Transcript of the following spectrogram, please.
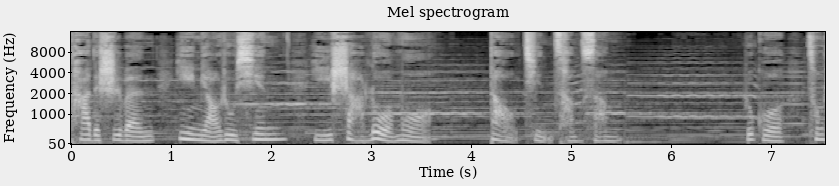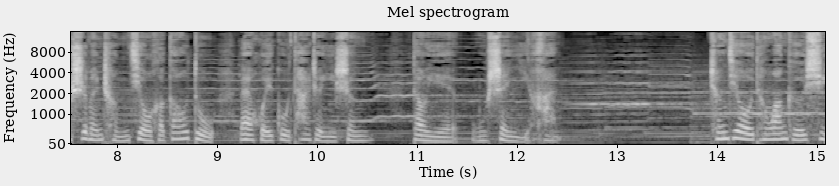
他的诗文一秒入心，一霎落寞，道尽沧桑。如果从诗文成就和高度来回顾他这一生，倒也无甚遗憾。成就《滕王阁序》，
